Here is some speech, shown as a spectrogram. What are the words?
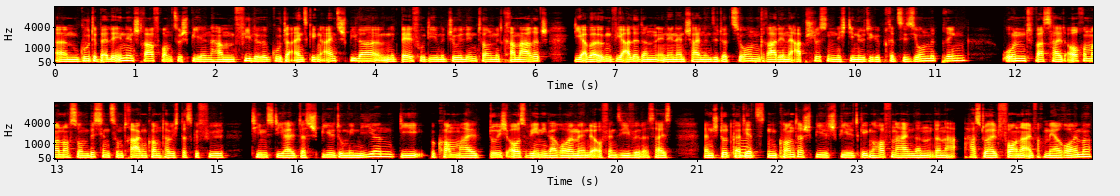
ähm, gute Bälle in den Strafraum zu spielen, haben viele gute 1 gegen 1 Spieler mit Belfodil, mit Joey Linton, mit Kramaric, die aber irgendwie alle dann in den entscheidenden Situationen, gerade in den Abschlüssen, nicht die nötige Präzision mitbringen. Und was halt auch immer noch so ein bisschen zum Tragen kommt, habe ich das Gefühl, Teams, die halt das Spiel dominieren, die bekommen halt durchaus weniger Räume in der Offensive. Das heißt, wenn Stuttgart mhm. jetzt ein Konterspiel spielt gegen Hoffenheim, dann, dann hast du halt vorne einfach mehr Räume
